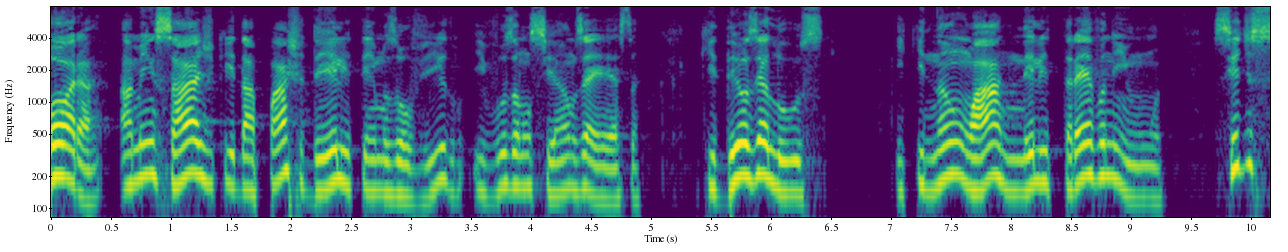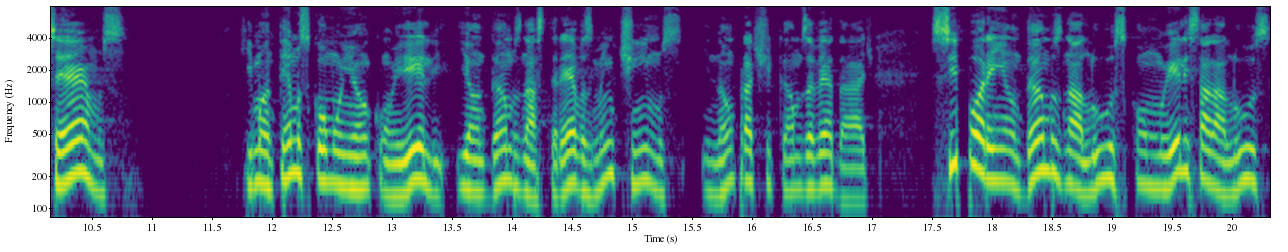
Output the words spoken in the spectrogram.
Ora, a mensagem que da parte dele temos ouvido e vos anunciamos é esta: que Deus é luz e que não há nele treva nenhuma. Se dissermos que mantemos comunhão com Ele e andamos nas trevas, mentimos e não praticamos a verdade. Se, porém, andamos na luz, como Ele está na luz,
